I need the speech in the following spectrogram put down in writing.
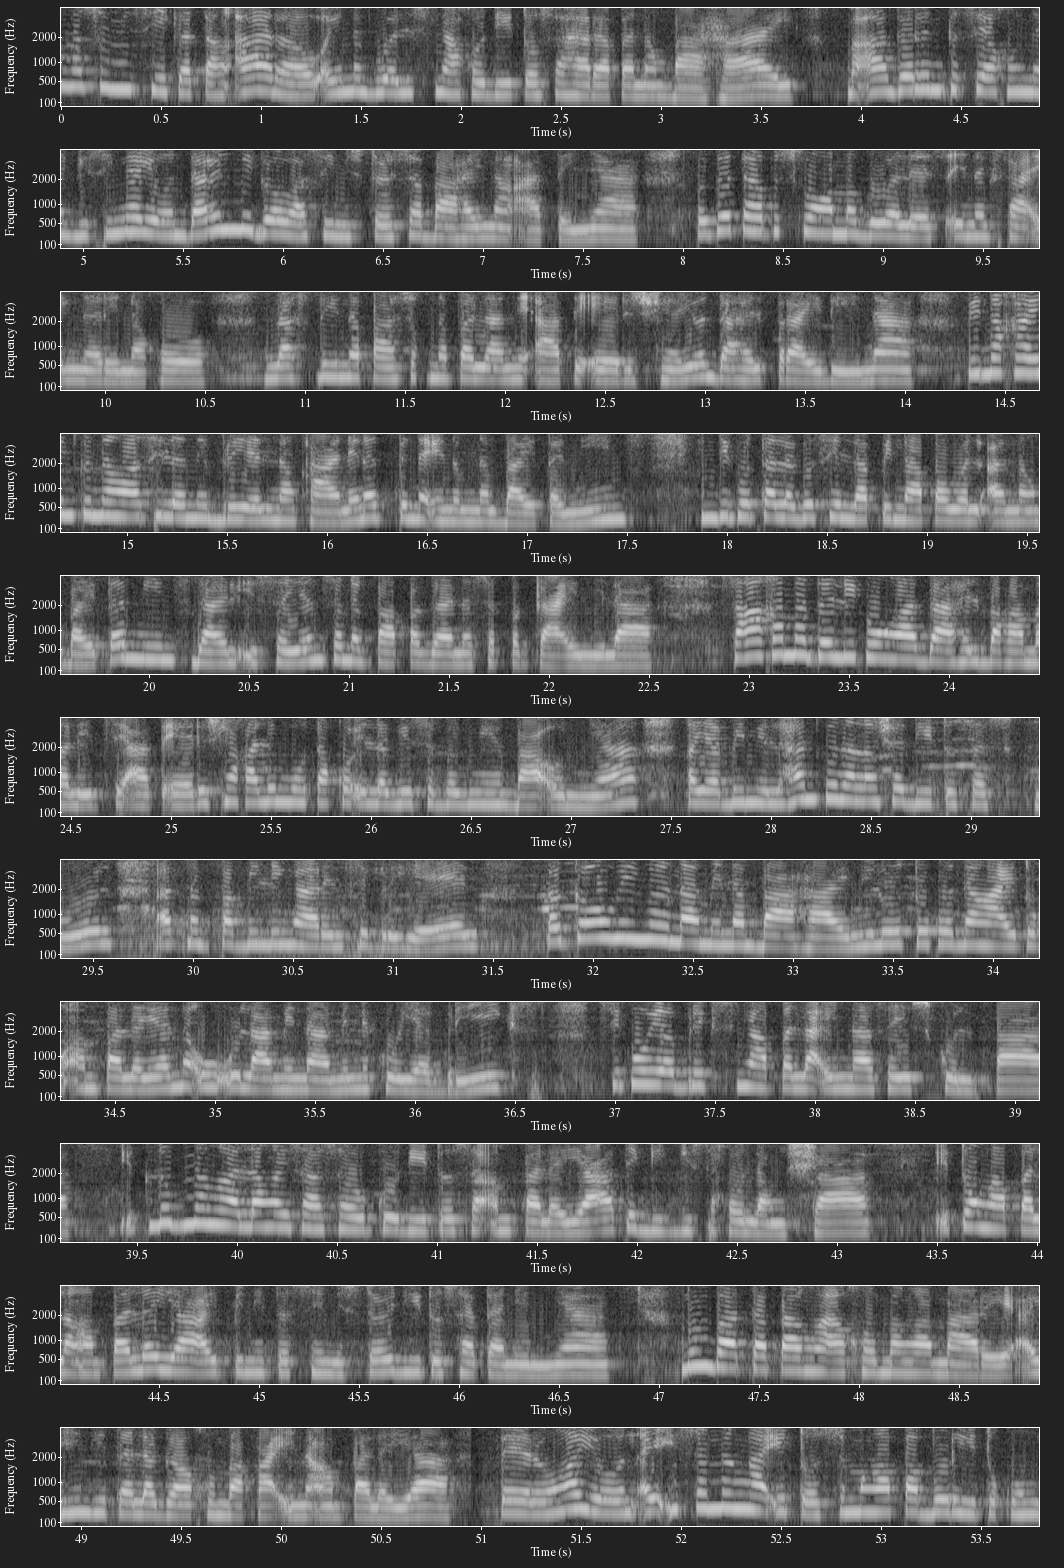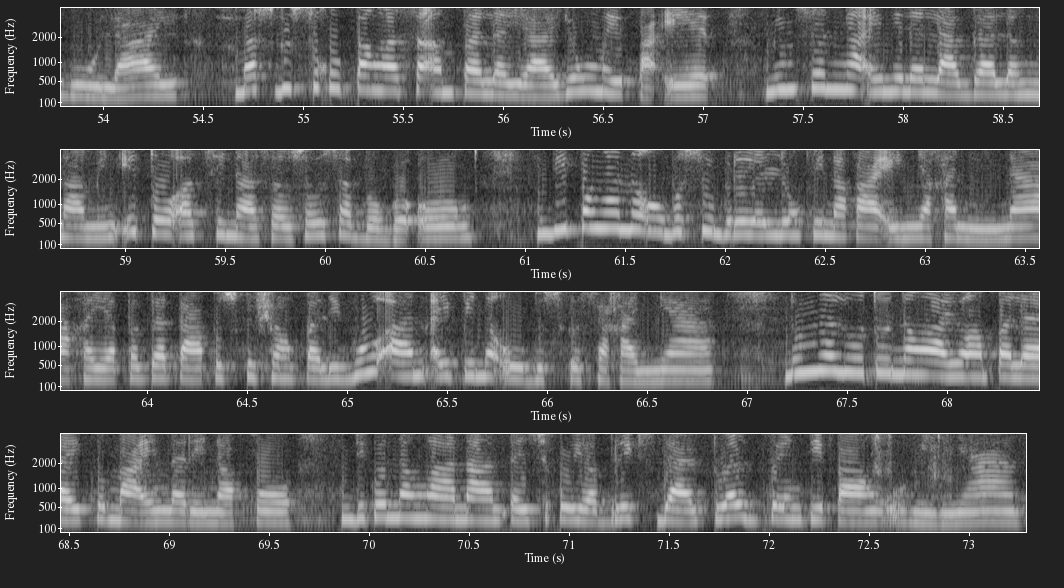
nga sumisikat ang araw ay nagwalis na ako dito sa harapan ng bahay. Maaga rin kasi akong nagising ngayon dahil may gawa si Mr. sa bahay ng ate niya. Pagkatapos ko nga magwalis ay nagsaing na rin ako. Last day na pasok na pala ni ate Erich ngayon dahil Friday na. Pinakain ko na nga sila ni Brielle ng kanin at pinainom ng vitamins. Hindi ko talaga sila pinapawalaan ng vitamins dahil isa yan sa nagpapagana sa pagkain nila. Saka kamadali ko nga dahil baka malit si ate Erich nakalimutan ko ilagay sa bag niya yung baon niya. Kaya binilhan ko na lang siya dito sa school at nagpabili nga rin si Brielle. Pagka uwi nga namin ng bahay, niluto ko na nga itong ampalaya na uulamin namin ni Kuya Briggs. Si Kuya Briggs nga pala ay nasa school pa. Itlog na nga lang ay sasahog ko dito sa ampalaya at igigisa ko lang siya. Ito nga palang ampalaya ay pinitas ni Mr. dito sa tanim niya. Nung bata pa nga ako mga mare ay hindi talaga ako makain ng ampalaya. Pero ngayon ay isa na nga ito sa mga paborito kong gulay. Mas gusto ko pa nga sa ampalaya yung may pait. Minsan nga ay nilalaga lang namin ito at sinasawsaw sa bugoong. Hindi pa nga naubos ni Brielle yung kinakain niya kanina kaya pagkatapos ko siyang paliguan ay pinaubos ko sa kanya. Nung naluto na nga yung ampalaya ay kumain na rin ako. Hindi ko na nga naantay si Kuya Bricks dahil 12.20 pa ang uwi niya.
